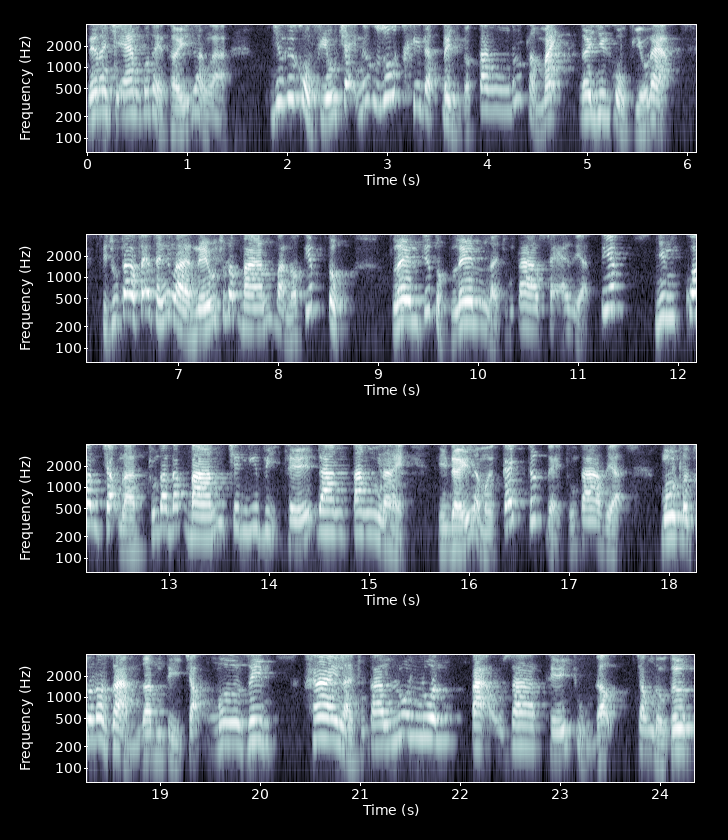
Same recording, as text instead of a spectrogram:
nên anh chị em có thể thấy rằng là những cái cổ phiếu chạy nước rút khi đặt đỉnh nó tăng rất là mạnh. Đây như cổ phiếu nào? Thì chúng ta sẽ thấy là nếu chúng ta bán và nó tiếp tục lên, tiếp tục lên là chúng ta sẽ gì ạ? Tiếc. Nhưng quan trọng là chúng ta đã bán trên cái vị thế đang tăng như này, thì đấy là một cách thức để chúng ta gì ạ? Một là chúng ta giảm dần tỷ trọng margin. Hai là chúng ta luôn luôn tạo ra thế chủ động trong đầu tư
